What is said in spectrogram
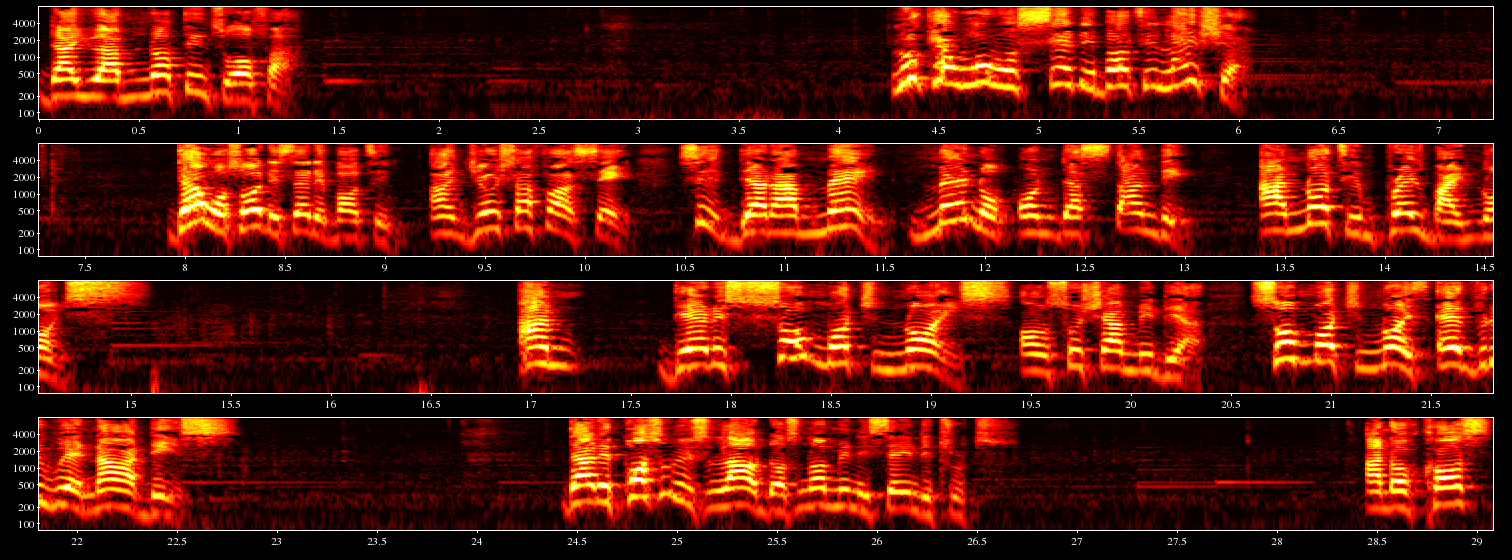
that you have nothing to offer. Look at what was said about Elisha. That was all they said about him. And Jehoshaphat said, See, there are men, men of understanding, are not impressed by noise. And there is so much noise on social media, so much noise everywhere nowadays. That a person who is loud does not mean he's saying the truth. And of course,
